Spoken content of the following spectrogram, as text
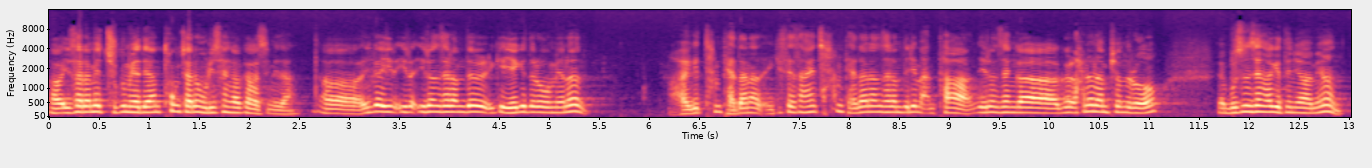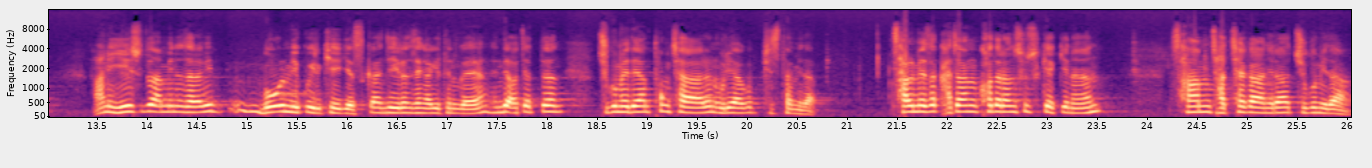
어, 이 사람의 죽음에 대한 통찰은 우리 생각과 같습니다. 어, 그러니까 이, 이런 사람들 이렇게 얘기 들어보면은 아 이게 참 대단한 이렇게 세상에 참 대단한 사람들이 많다 이런 생각을 하는 한편으로 무슨 생각이 드냐하면 아니 예수도 안 믿는 사람이 뭘 믿고 이렇게 얘기했을까 이제 이런 생각이 드는 거예요. 근데 어쨌든 죽음에 대한 통찰은 우리하고 비슷합니다. 삶에서 가장 커다란 수수께끼는 삶 자체가 아니라 죽음이다.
